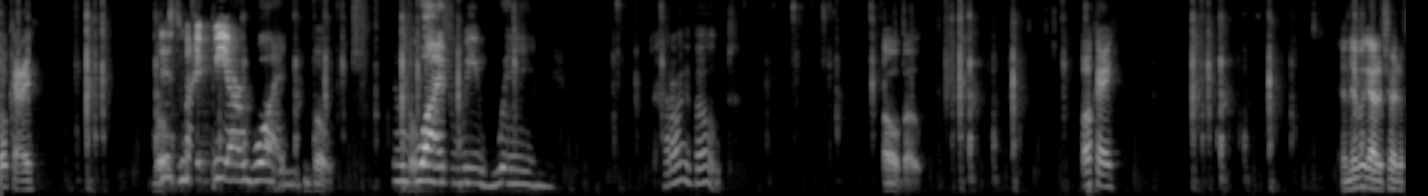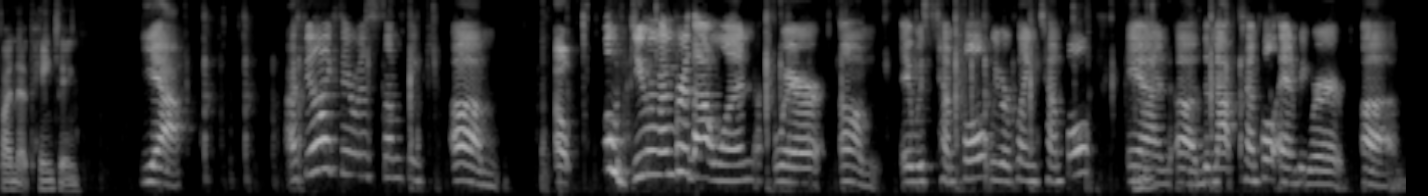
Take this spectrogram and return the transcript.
Okay. Vote. This might be our one. vote. The Vote. one we win. How do I vote? Oh, vote. Okay. And then we gotta try to find that painting. Yeah. I feel like there was something. Um. Oh. Oh, do you remember that one where um it was Temple? We were playing Temple and uh the map Temple, and we were um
